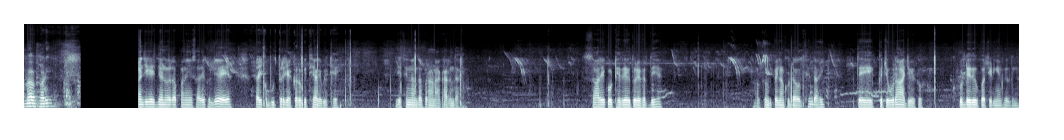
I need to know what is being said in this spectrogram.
ਮੈਂ ਫੜੀ। ਹਾਂਜੀ ਇਹ ਜਾਨਵਰ ਆਪਾਂ ਨੇ ਸਾਰੇ ਖੁੱਲੇ ਹੋਏ ਆ। ਤਾਂ ਕਬੂਤਰ ਚੈੱਕ ਕਰੋ ਕਿੱਥੇ ਆ ਕੇ ਬੈਠੇ। ਜਿੱਥੇ ਇਹਨਾਂ ਦਾ ਪੁਰਾਣਾ ਘਰ ਹੁੰਦਾ ਹੈ। ਸਾਰੇ ਕੋਠੇ ਤੇ ਤੁਰੇ ਫਿਰਦੇ ਆ। ਕਿਉਂਕਿ ਪਹਿਲਾਂ ਖੁੱਡਾ ਉੱਥੇ ਹੁੰਦਾ ਸੀ ਤੇ ਕਚੋਰਾਂ ਅੱਜ ਵੇਖੋ, ਖੁੱਡੇ ਦੇ ਉੱਪਰ ਚਿੜੀਆਂ ਫਿਰਦੀਆਂ।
